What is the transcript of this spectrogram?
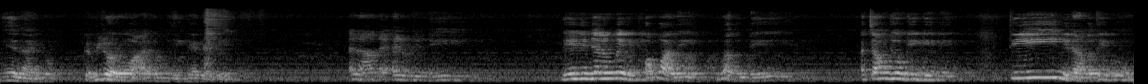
မြင်နိုင်လို့တပြီးတော့တော့အဲ့လိုမြင်ခဲ့တယ်လေအဲ့ဒါနဲ့အဲ့လိုလေးနေနေနေမျက်လုံးမိတ်ပြီးဖောက်ပါလေသူကသူနေအကြောင်းကျိုးကြီးကြီးလေးတီးနေတာမသိဘူး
